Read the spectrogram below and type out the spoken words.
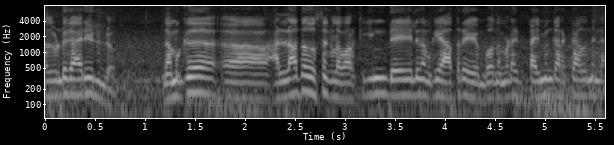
അതുകൊണ്ട് കാര്യമില്ലല്ലോ. നമുക്ക് അല്ലാത്ത ദിവസങ്ങൾ വർക്കിംഗ് ഡേയിൽ നമുക്ക് യാത്ര ചെയ്യുമ്പോൾ നമ്മുടെ ടൈമിംഗ് കറക്റ്റ് ആകുന്നില്ല.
